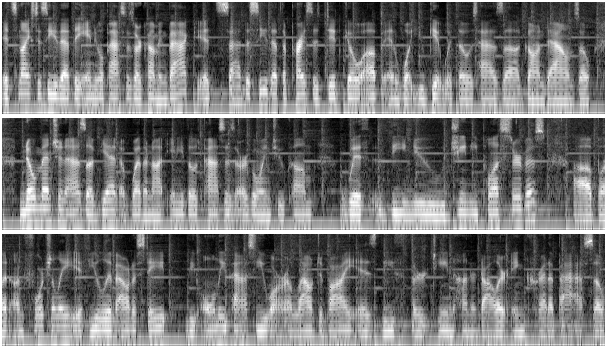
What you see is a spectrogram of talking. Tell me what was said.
it's nice to see that the annual passes are coming back. It's sad to see that the prices did go up and what you get with those has uh, gone down. So, no mention as of yet of whether or not any of those passes are going to come with the new Genie Plus service. Uh, but unfortunately, if you live out of state, the only pass you are allowed to buy is the $1,300 Incredipass. So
